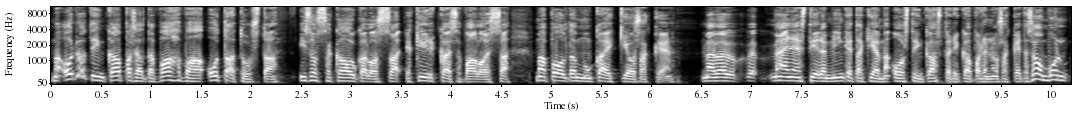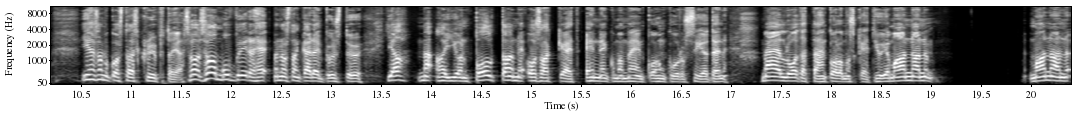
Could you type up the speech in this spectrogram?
Mä odotin Kapaselta vahvaa otatusta isossa kaukalossa ja kirkkaissa valoissa. Mä poltan mun kaikki osakkeen. Mä, mä, mä en edes tiedä, minkä takia mä ostin Kasperi Kapanen osakkeita. Se on mun, ihan sama kuin kryptoja. Se on, se on mun virhe, mä nostan käden pystyyn ja mä aion polttaa ne osakkeet ennen kuin mä menen konkurssiin, joten mä en luota tähän kolmosketjuun. Ja mä annan, mä annan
